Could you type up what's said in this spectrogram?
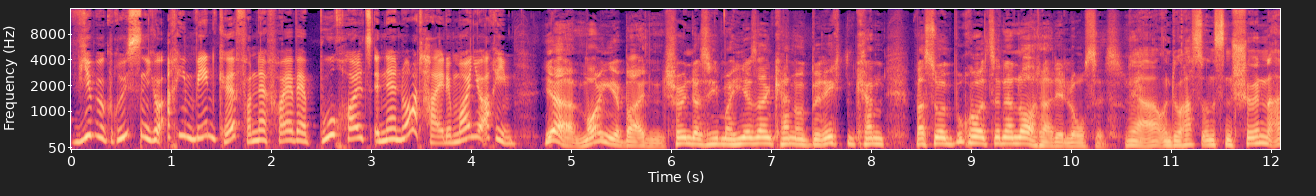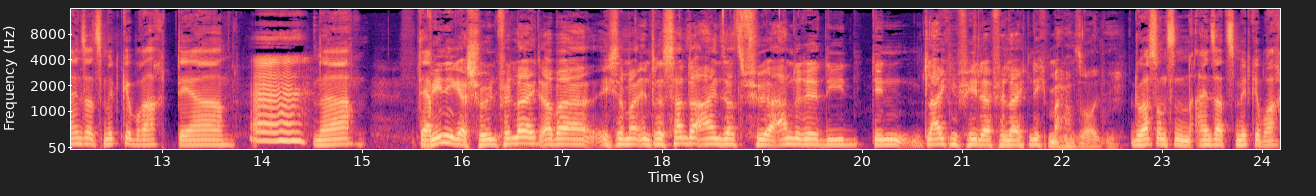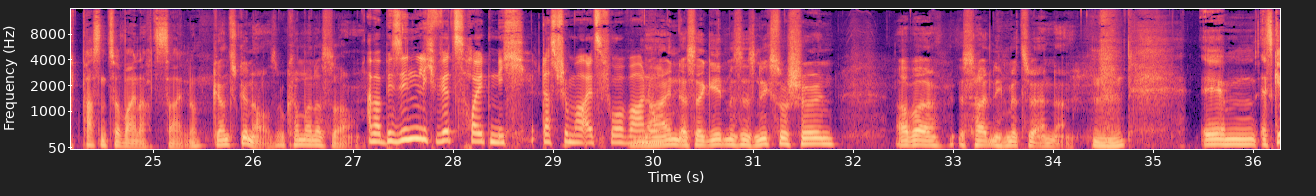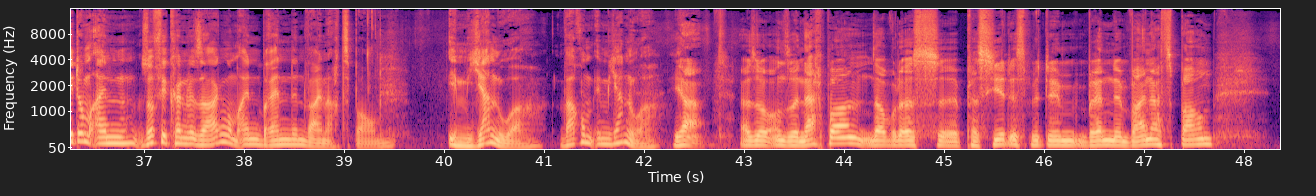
Wir begrüßen Joachim Behnke von der Feuerwehr Buchholz in der Nordheide. Moin Joachim. Ja, moin ihr beiden. Schön, dass ich mal hier sein kann und berichten kann, was so in Buchholz in der Nordheide los ist. Ja, und du hast uns einen schönen Einsatz mitgebracht, der, äh. na, der Weniger schön vielleicht, aber ich sag mal, interessanter Einsatz für andere, die den gleichen Fehler vielleicht nicht machen sollten. Du hast uns einen Einsatz mitgebracht, passend zur Weihnachtszeit, ne? Ganz genau, so kann man das sagen. Aber besinnlich wird's heute nicht, das schon mal als Vorwarnung. Nein, das Ergebnis ist nicht so schön, aber ist halt nicht mehr zu ändern. Mhm. Ähm, es geht um einen, so viel können wir sagen, um einen brennenden Weihnachtsbaum. Im Januar Warum im Januar? Ja, also unsere Nachbarn, da wo das äh, passiert ist mit dem brennenden Weihnachtsbaum,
